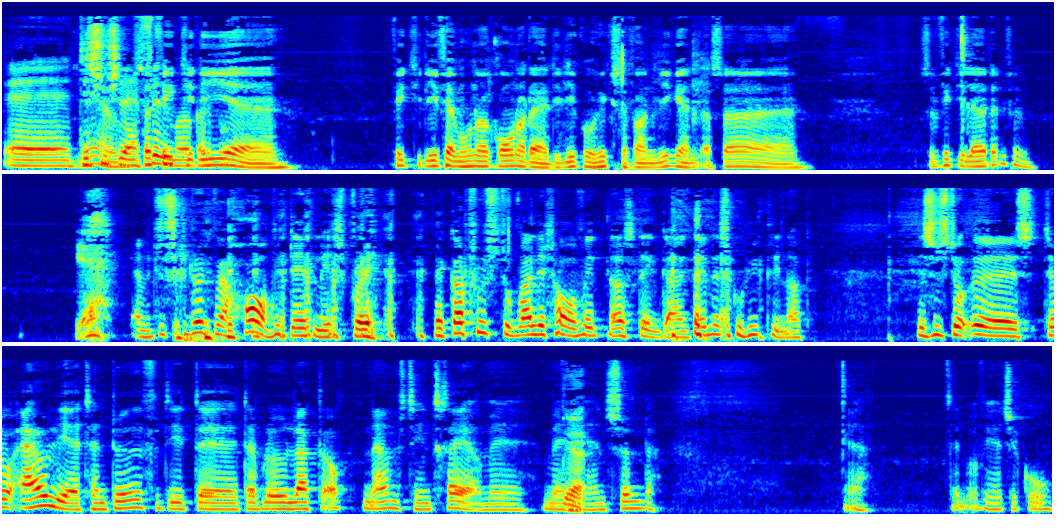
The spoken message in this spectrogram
Øh, det Ja, synes jeg er en så fed fik måde de lige, fik de lige 500 kroner der, de lige kunne hygge sig for en weekend, og så, øh, så fdet de lavet den film. Ja, jamen, du skal du ikke være hård ved Deadly Spray. Jeg kan godt huske, du var lidt hård ved den også dengang. Den er sgu hyggelig nok. Jeg synes, det var, øh, det var ærgerligt, at han døde, fordi der, der blev lagt op nærmest til en træer med, med ja. Hans søn der. Ja, den må vi have til gode.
